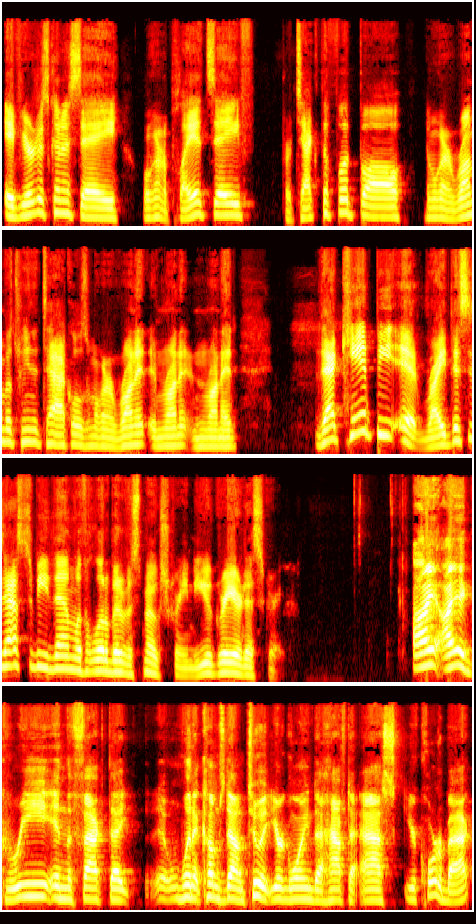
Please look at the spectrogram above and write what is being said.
if you're just going to say, we're going to play it safe, protect the football, and we're going to run between the tackles and we're going to run it and run it and run it. That can't be it, right? This has to be them with a little bit of a smokescreen. Do you agree or disagree? I, I agree in the fact that uh, when it comes down to it, you're going to have to ask your quarterback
